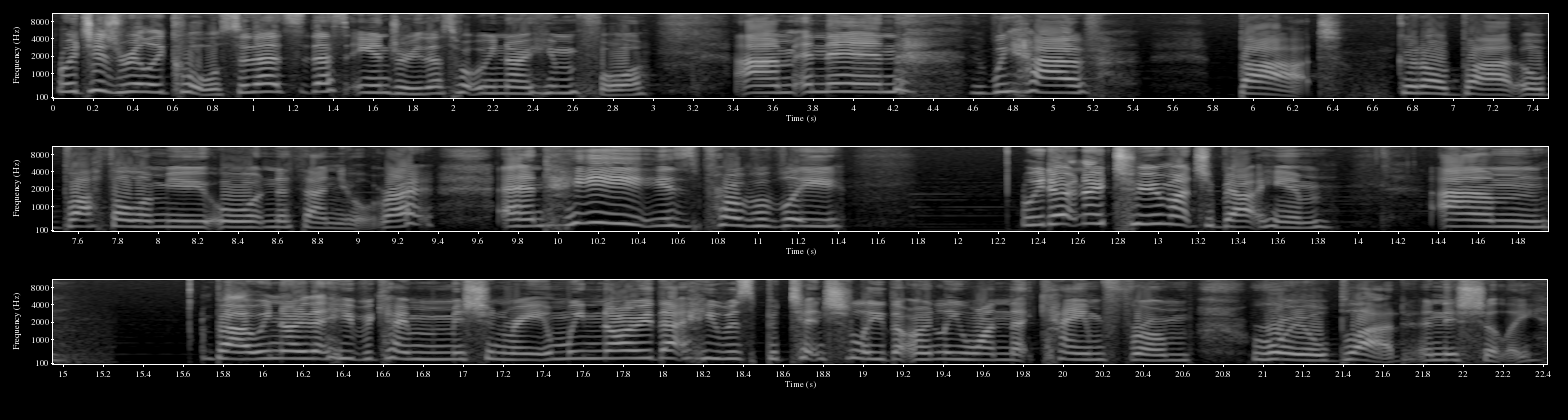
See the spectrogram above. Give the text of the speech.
which is really cool. So that's that's Andrew. That's what we know him for. Um, and then we have Bart, good old Bart, or Bartholomew, or Nathaniel, right? And he is probably we don't know too much about him. Um, but we know that he became a missionary, and we know that he was potentially the only one that came from royal blood initially.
